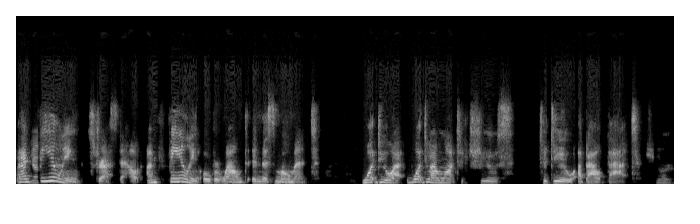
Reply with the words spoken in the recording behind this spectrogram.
but I'm yeah. feeling stressed out. I'm feeling overwhelmed in this moment. What do I what do I want to choose to do about that? Sure.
